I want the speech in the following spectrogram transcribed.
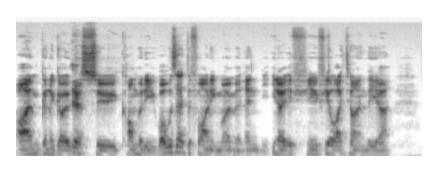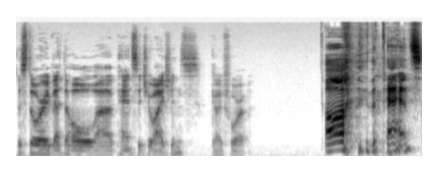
I'm gonna go Yeah. pursue comedy. What was that defining moment? And you know, if you feel like telling the uh, the story about the whole uh, pants situations, go for it. Ah, the pants.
